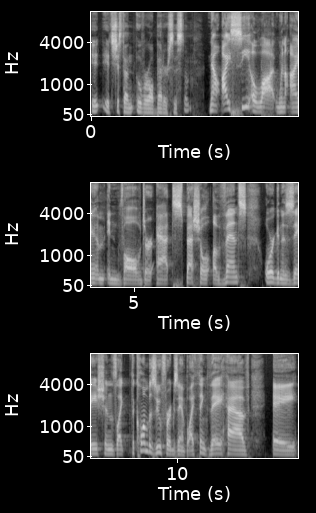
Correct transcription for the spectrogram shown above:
it, it's just an overall better system. Now, I see a lot when I am involved or at special events, organizations like the Columbus Zoo, for example. I think they have a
